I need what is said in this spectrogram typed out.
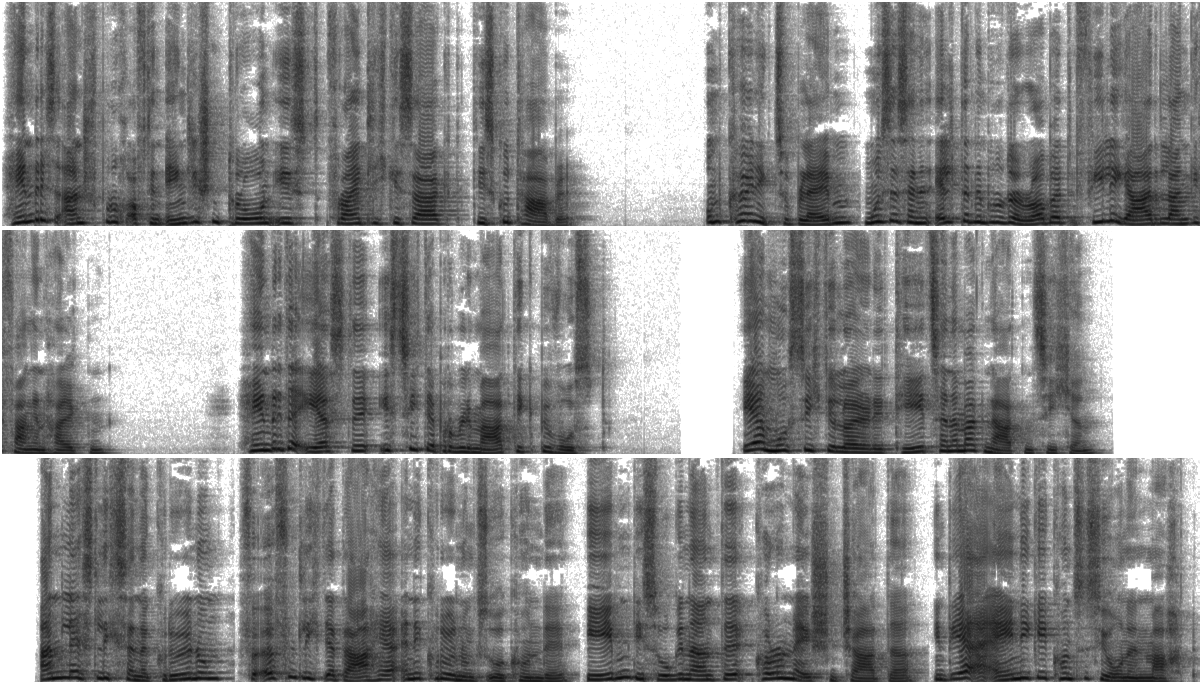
Henrys Anspruch auf den englischen Thron ist, freundlich gesagt, diskutabel. Um König zu bleiben, muss er seinen älteren Bruder Robert viele Jahre lang gefangen halten. Henry I. ist sich der Problematik bewusst. Er muss sich die Loyalität seiner Magnaten sichern. Anlässlich seiner Krönung veröffentlicht er daher eine Krönungsurkunde, eben die sogenannte Coronation Charter, in der er einige Konzessionen macht.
